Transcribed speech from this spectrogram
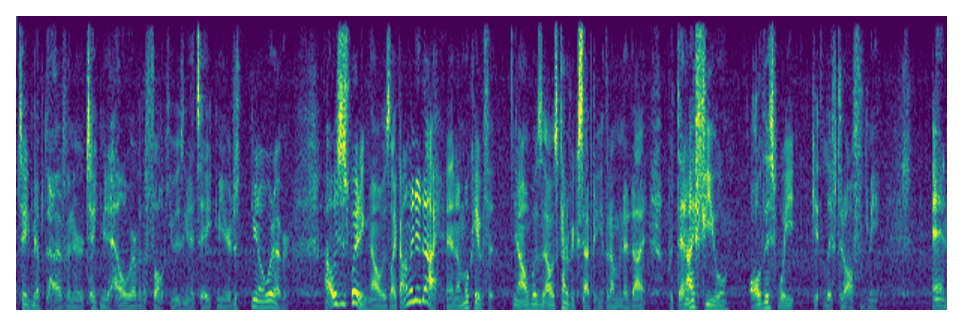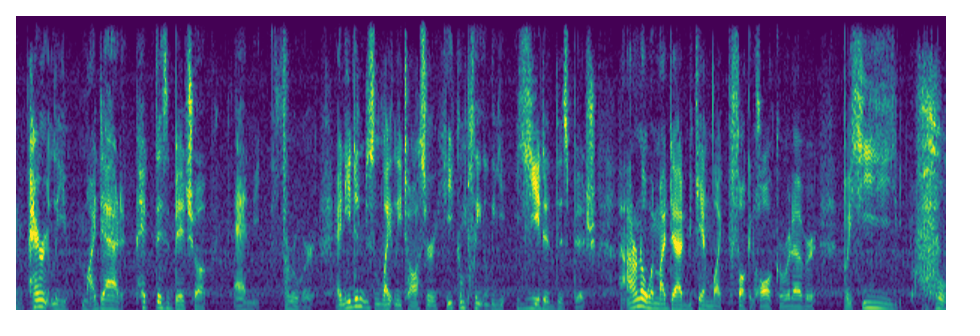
take me up to heaven, or take me to hell, wherever the fuck he was gonna take me, or just you know whatever. I was just waiting. I was like, I'm gonna die, and I'm okay with it. You know, I was I was kind of accepting it that I'm gonna die, but then I feel all this weight get lifted off of me, and apparently my dad picked this bitch up and threw her. And he didn't just lightly toss her, he completely yeeted this bitch. I don't know when my dad became like the fucking Hulk or whatever, but he whew,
